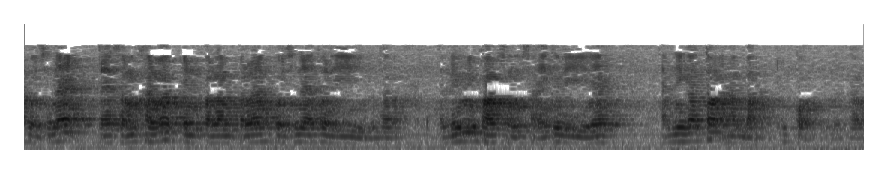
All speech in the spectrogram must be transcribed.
โภชนะ แต่สำคัญว่าเป็นปรมปราโภชนะก็ดีนะครับหรือมีความสงสัยก็ดีนะ อันนี้ก็ต้องอาบัตทุกกฎนะครับ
